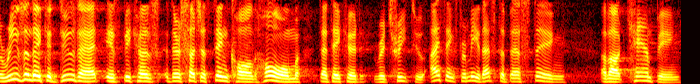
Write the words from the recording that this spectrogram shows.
The reason they could do that is because there's such a thing called home that they could retreat to. I think for me, that's the best thing about camping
